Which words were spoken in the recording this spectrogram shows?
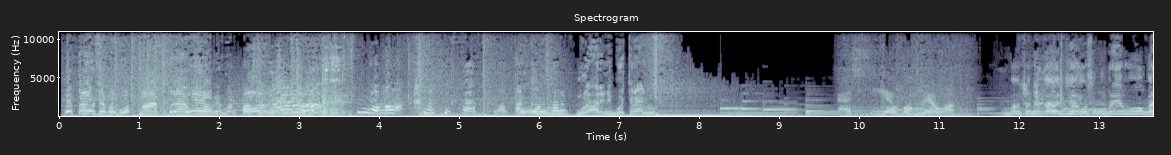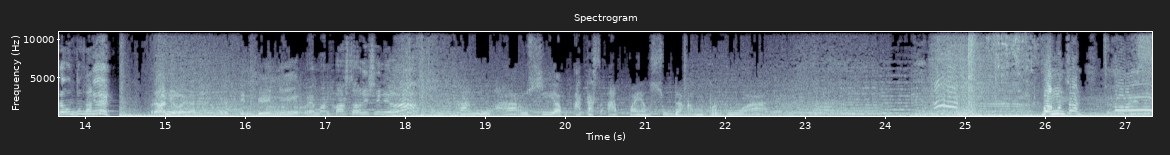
Lo tau siapa gua? Mat Brewok. Preman pasar di sini. ah. Nggak mau anak kita makan uang haram. Mulai hari ini gue cerain lu. Kasih ya Bang Brewo. Bang codek aja, nggak usah Brewo, nggak ada untungnya. Santai. Berani lo ya dapetin bini preman pasar di sini, ah? Kamu harus siap atas apa yang sudah kamu perbuat. Bangun, San! Tolong!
